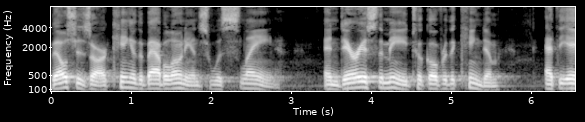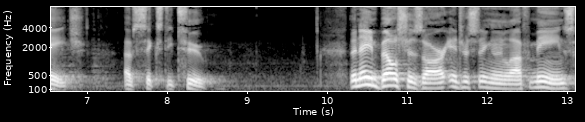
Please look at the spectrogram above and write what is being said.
Belshazzar, king of the Babylonians, was slain, and Darius the Mede took over the kingdom at the age of 62. The name Belshazzar, interestingly enough, means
